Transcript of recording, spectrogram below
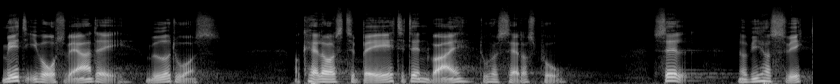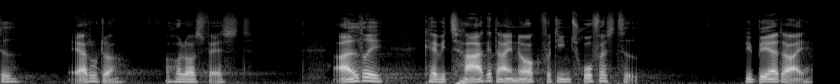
Midt i vores hverdag møder du os og kalder os tilbage til den vej, du har sat os på. Selv når vi har svigtet, er du der og holder os fast. Aldrig kan vi takke dig nok for din trofasthed. Vi beder dig,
